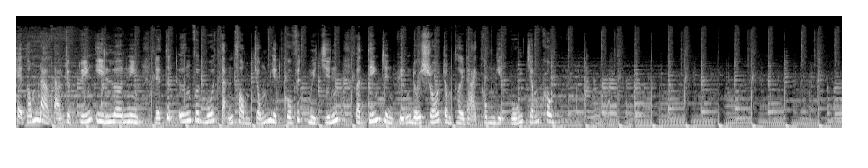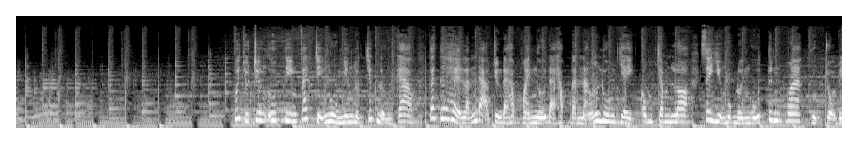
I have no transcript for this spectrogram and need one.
hệ thống đào tạo trực tuyến e-learning để thích ứng với bối cảnh phòng chống dịch COVID-19 và tiến trình chuyển đổi số trong thời đại công nghiệp 4.0. Với chủ trương ưu tiên phát triển nguồn nhân lực chất lượng cao, các thế hệ lãnh đạo trường Đại học Ngoại ngữ Đại học Đà Nẵng luôn dày công chăm lo xây dựng một đội ngũ tinh hoa vượt trội về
